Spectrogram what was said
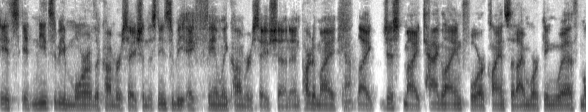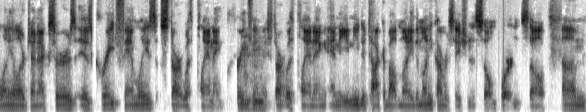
it's it needs to be more of the conversation. This needs to be a family conversation. And part of my yeah. like just my tagline for clients that I'm working with, millennial or Gen Xers, is great families start with planning. Great mm-hmm. families start with planning, and you need to talk about money. The money conversation is so important. So um,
